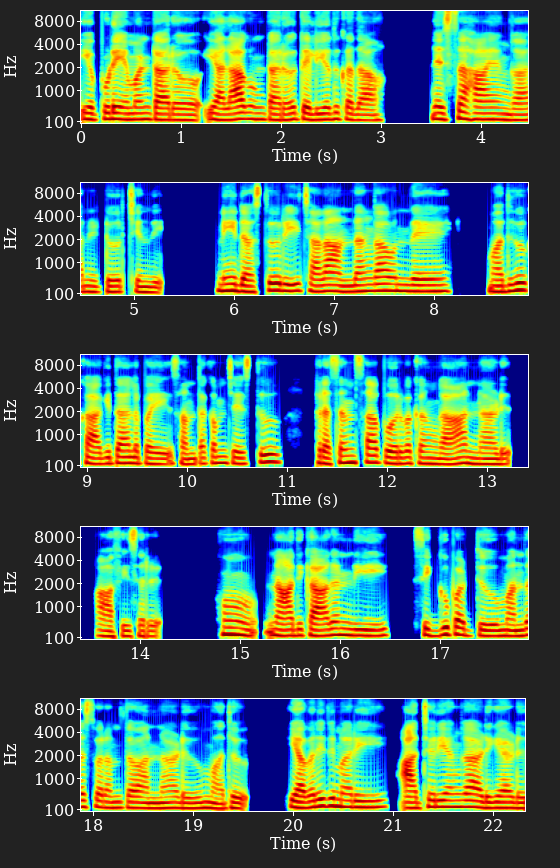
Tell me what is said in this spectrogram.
ఎప్పుడు ఏమంటారో, ఎలాగుంటారో తెలియదు కదా! నిస్సహాయంగా నిట్టూర్చింది. నీ దస్తూరి చాలా అందంగా ఉందే? మధు కాగితాలపై సంతకం చేస్తూ ప్రశంసాపూర్వకంగా అన్నాడు ఆఫీసరు. హూ నాది కాదండీ సిగ్గుపడుతూ మందస్వరంతో అన్నాడు మధు. ఎవరిది మరి? ఆశ్చర్యంగా అడిగాడు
